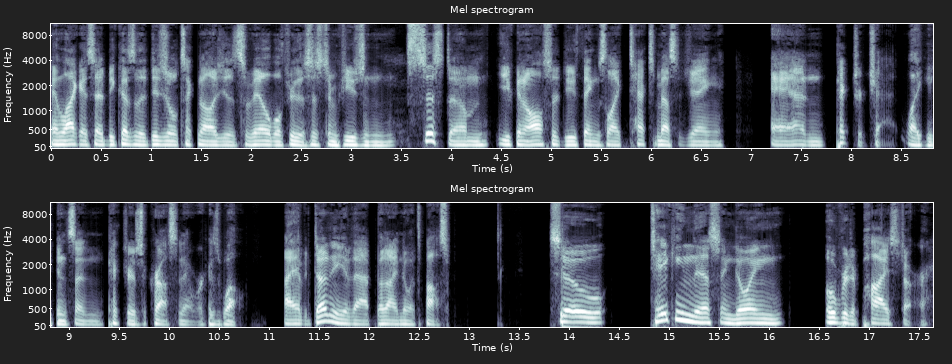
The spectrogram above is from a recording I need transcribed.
And like I said, because of the digital technology that's available through the System Fusion system, you can also do things like text messaging and picture chat. Like you can send pictures across the network as well. I haven't done any of that, but I know it's possible. So taking this and going over to Pi-Star,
